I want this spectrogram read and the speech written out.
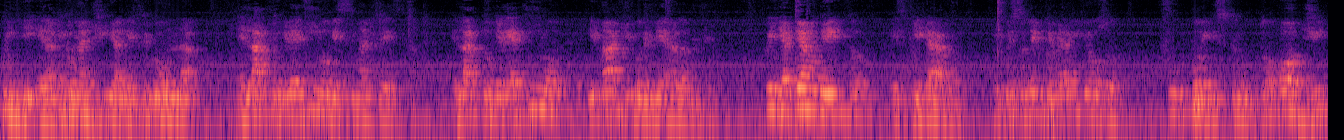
quindi è la piromagia che feconda, è l'atto creativo che si manifesta, è l'atto creativo e magico che viene alla luce. Quindi abbiamo detto e spiegato che questo tempio meraviglioso fu poi distrutto. Oggi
